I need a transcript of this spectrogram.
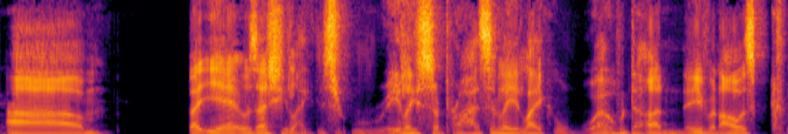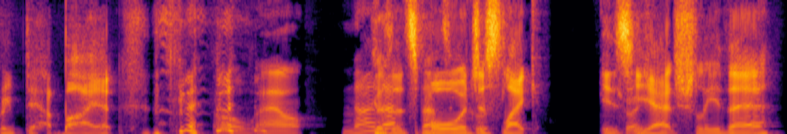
um, but yeah, it was actually like this really surprisingly like well done. Even I was creeped out by it. oh wow. No, because it's more good- just like, is he actually there?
